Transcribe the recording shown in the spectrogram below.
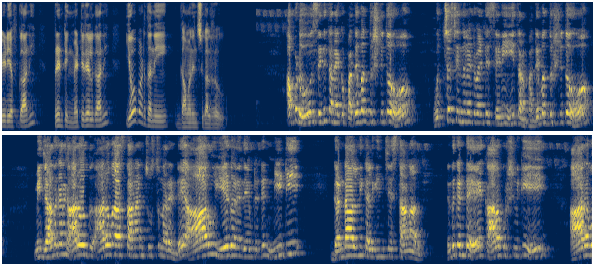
పీడిఎఫ్ కానీ ప్రింటింగ్ మెటీరియల్ కానీ ఇవ్వబడదని గమనించగలరు. అప్పుడు శని తన యొక్క పదవ దృష్టితో ఉచ్చ చెందినటువంటి శని తన పదవ దృష్టితో మీ జాతకానికి ఆరో ఆరవ స్థానాన్ని చూస్తున్నారంటే ఆరు ఏడు అనేది ఏమిటంటే నీటి గండాలని కలిగించే స్థానాలు. ఎందుకంటే కాలపురుషునికి ఆరవ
